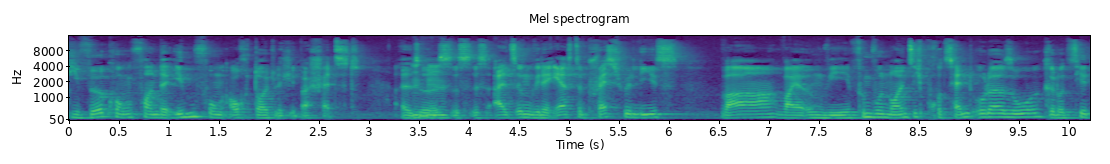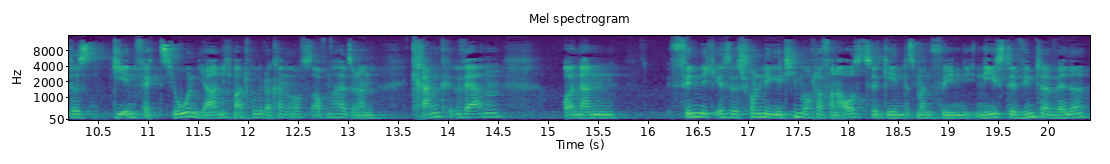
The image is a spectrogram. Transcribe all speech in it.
die Wirkung von der Impfung auch deutlich überschätzt. Also es, ist, ist, als irgendwie der erste Press Release war, war ja irgendwie 95 Prozent oder so, reduziert es die Infektion, ja, nicht mal Tod oder Krankenhausaufenthalt, sondern krank werden. Und dann finde ich, ist es schon legitim, auch davon auszugehen, dass man für die nächste Winterwelle,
